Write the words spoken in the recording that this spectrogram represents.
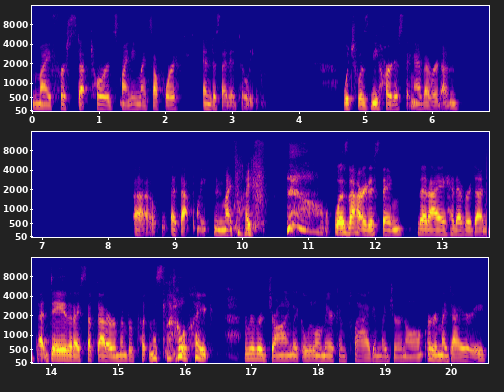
my first step towards finding my self worth and decided to leave, which was the hardest thing I've ever done uh, at that point in my life. was the hardest thing that I had ever done. That day that I stepped out, I remember putting this little, like, I remember drawing like a little American flag in my journal or in my diary,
